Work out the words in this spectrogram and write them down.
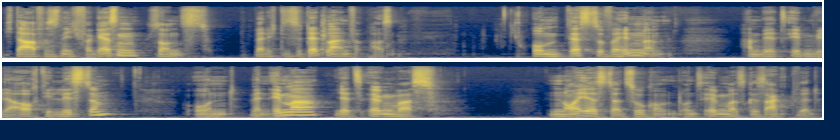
ich darf es nicht vergessen, sonst werde ich diese Deadline verpassen. Um das zu verhindern, haben wir jetzt eben wieder auch die Liste und wenn immer jetzt irgendwas Neues dazukommt, uns irgendwas gesagt wird,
